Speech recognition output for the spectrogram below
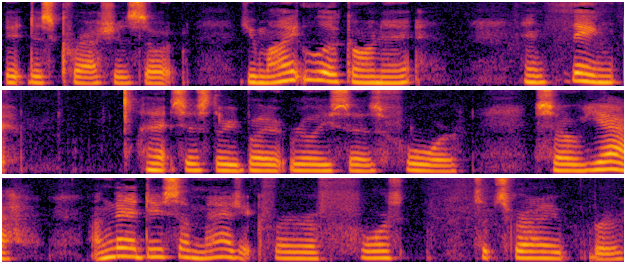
it just crashes. So you might look on it and think, and it says three, but it really says four. So yeah, I'm gonna do some magic for a four subscriber.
